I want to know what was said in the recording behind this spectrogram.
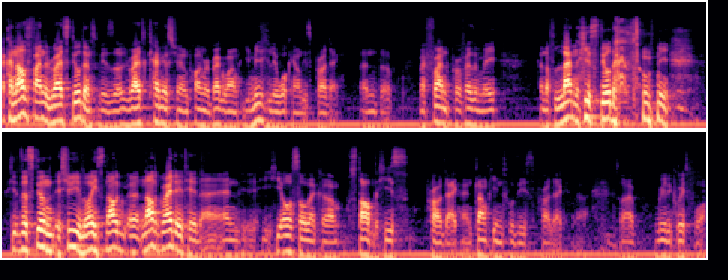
I cannot find the right students with the right chemistry and polymer background immediately working on this project. And uh, my friend, Professor Mei, kind of lent his student to me. He, the student, Xu Yi is not, uh, not graduated, and he, he also like um, stopped his project and jumped into this project. Uh, so I'm really grateful.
